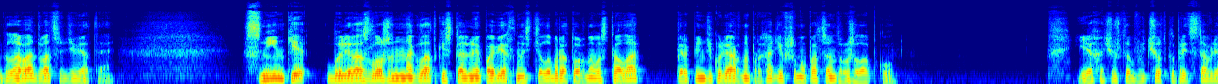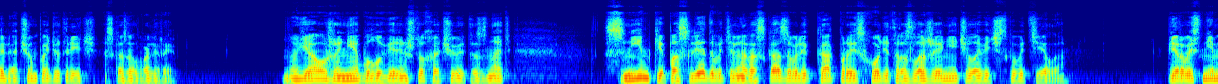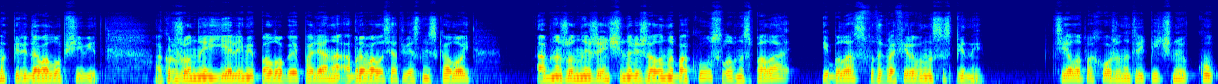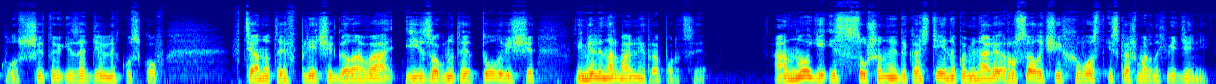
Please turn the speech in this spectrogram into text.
Глава 29. Снимки были разложены на гладкой стальной поверхности лабораторного стола, перпендикулярно проходившему по центру желобку. «Я хочу, чтобы вы четко представляли, о чем пойдет речь», — сказал Вальре. Но я уже не был уверен, что хочу это знать. Снимки последовательно рассказывали, как происходит разложение человеческого тела. Первый снимок передавал общий вид. Окруженная елями пологая поляна обрывалась отвесной скалой — Обнаженная женщина лежала на боку, словно спала, и была сфотографирована со спины. Тело похоже на тряпичную куклу, сшитую из отдельных кусков. Втянутая в плечи голова и изогнутое туловище имели нормальные пропорции. А ноги, иссушенные до костей, напоминали русалочий хвост из кошмарных видений.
